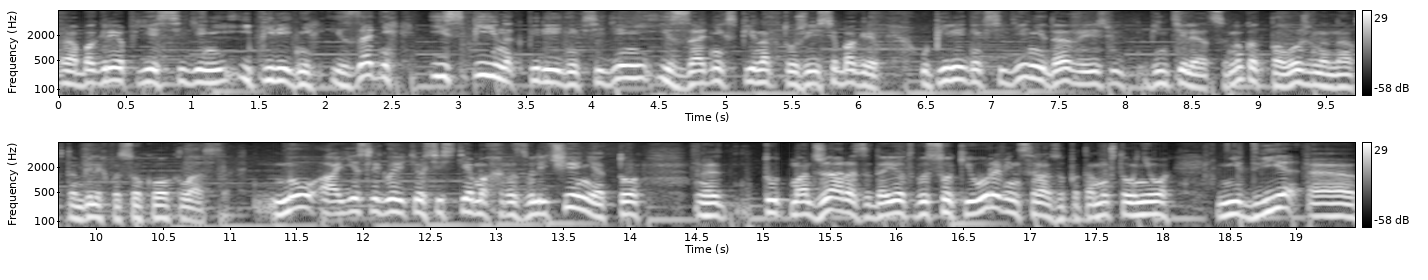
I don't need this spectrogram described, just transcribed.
обогрев есть сидений и передних, и задних, и спинок передних сидений, и задних спинок тоже есть обогрев. У передних сидений даже есть вентиляция, ну, как положено на автомобилях высокого класса. Ну, а если говорить о системах развлечения, то э, тут Маджара задает высокий уровень сразу, потому что у него не две э,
